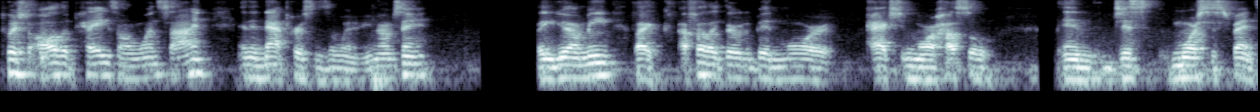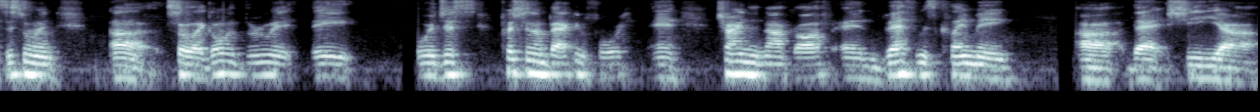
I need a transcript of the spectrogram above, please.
push all the pegs on one side and then that person's the winner. You know what I'm saying? Like you know what I mean? Like I felt like there would have been more action, more hustle, and just more suspense. This one, uh, so like going through it, they were just pushing them back and forth and trying to knock off. And Beth was claiming uh, that she uh,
